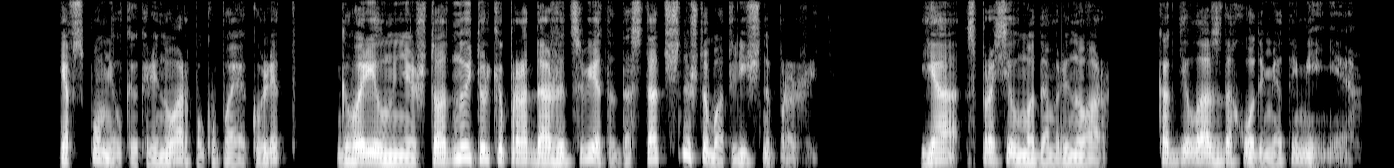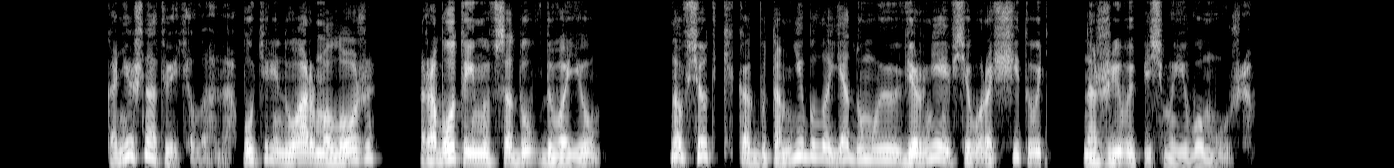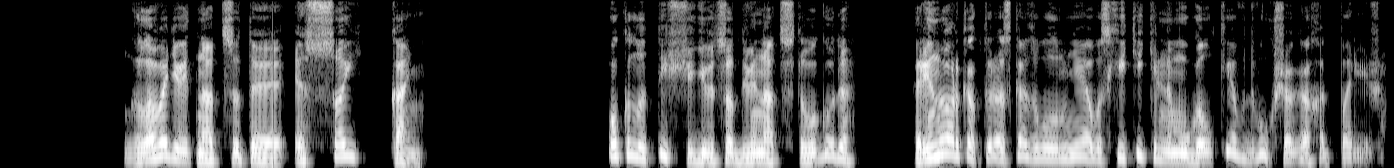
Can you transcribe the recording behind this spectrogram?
Я вспомнил, как Ренуар, покупая Колетт, говорил мне, что одной только продажи цвета достаточно, чтобы отлично прожить. Я спросил мадам Ренуар, как дела с доходами от имения. Конечно, ответила она, будь Ренуар моложе, работаем мы в саду вдвоем. Но все-таки, как бы там ни было, я думаю, вернее всего рассчитывать на живопись моего мужа. Глава девятнадцатая. Эссой. Кань. Около 1912 года Ренуар как-то рассказывал мне о восхитительном уголке в двух шагах от Парижа.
